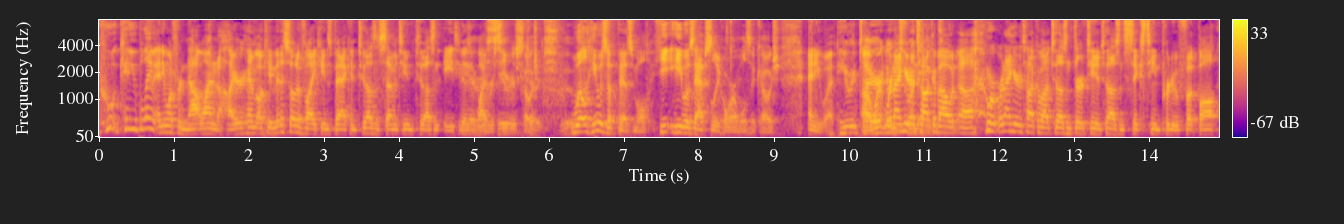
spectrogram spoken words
who can you blame anyone for not wanting to hire him? Okay, Minnesota Vikings back in 2017, 2018 as a wide receivers, receivers coach. coach. Well, he was abysmal. He he was absolutely horrible as a coach. Anyway, He uh, retired we're, we're in not here to talk about. Uh, we're, we're not here to talk about 2013 and 2016 Purdue football.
